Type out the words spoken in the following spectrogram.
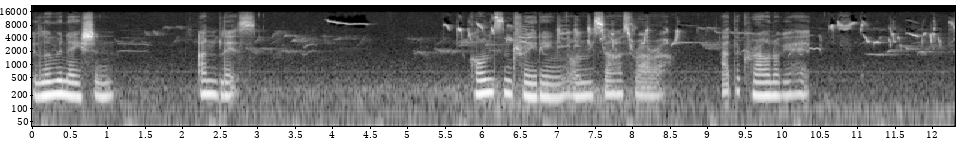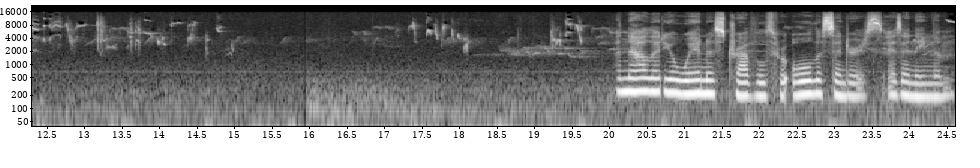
illumination, and bliss. Concentrating on Sahasrara at the crown of your head. And now let your awareness travel through all the centers as I name them,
